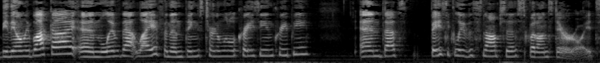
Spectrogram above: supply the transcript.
be the only black guy and live that life, and then things turn a little crazy and creepy. And that's basically the synopsis, but on steroids.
